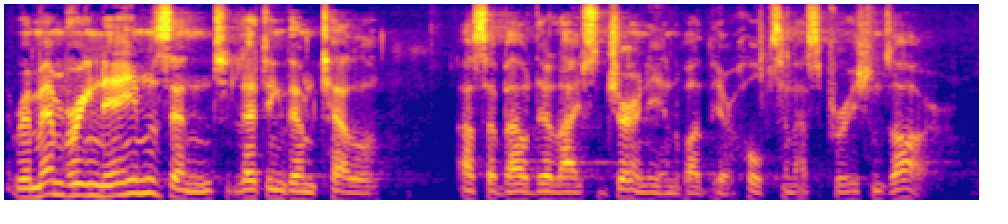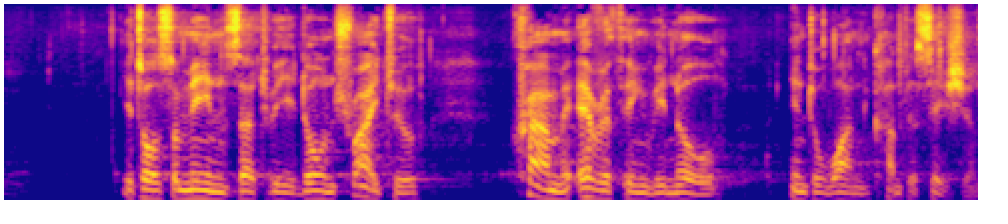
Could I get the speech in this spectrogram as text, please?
remembering names, and letting them tell us about their life's journey and what their hopes and aspirations are. It also means that we don't try to cram everything we know into one conversation.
